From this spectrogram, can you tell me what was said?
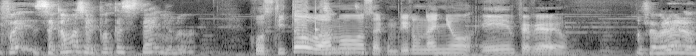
Fue, sacamos el podcast este año, ¿no? Justito vamos a cumplir un año en febrero. En febrero.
